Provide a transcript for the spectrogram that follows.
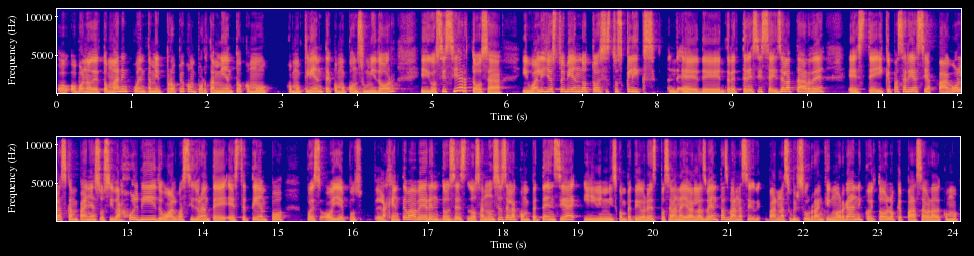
o, bueno, de tomar en cuenta mi propio comportamiento como como cliente, como consumidor, y digo, sí es cierto, o sea, igual y yo estoy viendo todos estos clics eh, de, entre 3 y 6 de la tarde, este, y qué pasaría si apago las campañas o si bajo el bid o algo así durante este tiempo, pues oye, pues la gente va a ver entonces los anuncios de la competencia y mis competidores pues se van a llevar las ventas, van a, van a subir su ranking orgánico y todo lo que pasa, ¿verdad? Como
